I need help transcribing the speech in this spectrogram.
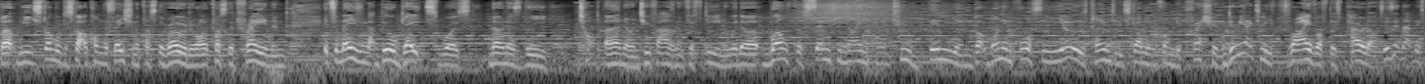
but we struggle to start a conversation across the road or across the train? And it's amazing that Bill Gates was known as the top earner in 2015 with a wealth of 79.2 billion, but one in four CEOs claim to be struggling from depression. Do we actually thrive off this paradox? Is it that this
